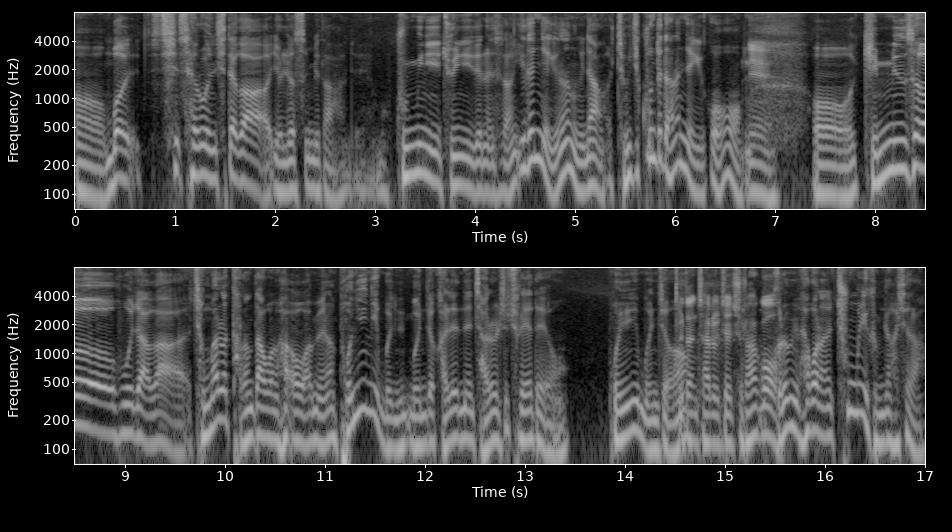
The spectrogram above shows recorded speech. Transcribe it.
어뭐 새로운 시대가 열렸습니다. 이제 뭐 국민이 주인이 되는 세상 이런 얘기는 그냥 정치꾼들이 하는 얘기고 예. 어 김민석 후보자가 정말로 다른다고 하고 하면 본인이 먼- 먼저 관련된 자료를 제출해야 돼요. 본인이 먼저 일단 자료를 제출하고 어. 그러면 하고 나면 충분히 검증하시라.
